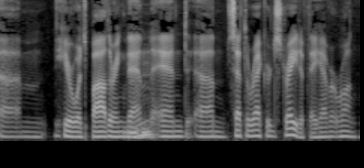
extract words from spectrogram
um, hear what's bothering them, mm-hmm. and um, set the record straight if they have it wrong.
